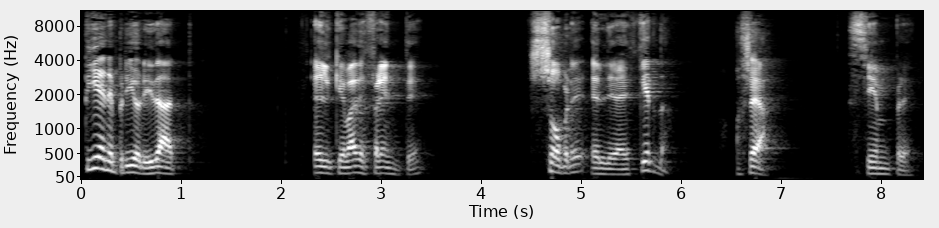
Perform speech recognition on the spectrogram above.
tiene prioridad el que va de frente sobre el de la izquierda. O sea, siempre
